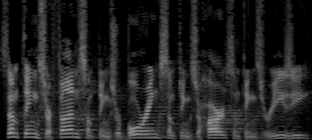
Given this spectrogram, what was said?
Some things are fun, some things are boring, some things are hard, some things are easy.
